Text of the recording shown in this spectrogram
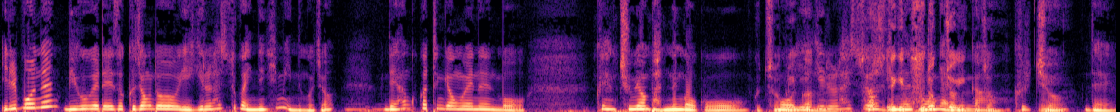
일본은 미국에 대해서 그 정도 얘기를 할 수가 있는 힘이 있는 거죠. 근데 한국 같은 경우에는 뭐 그냥 주면 받는 거고 그쵸. 뭐 그러니까 얘기를 할수 되게 있는 상황이 굴욕적인. 거죠. 그렇죠. 네.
